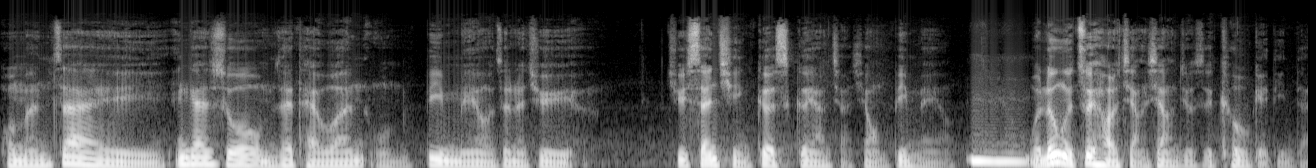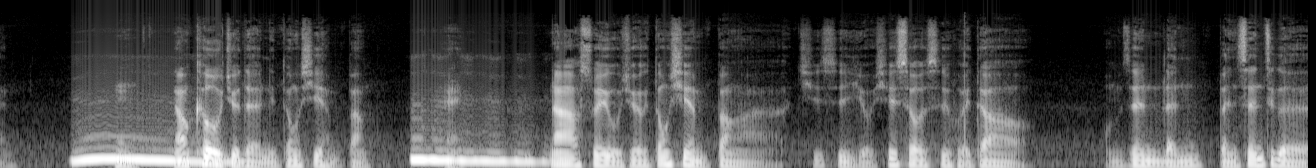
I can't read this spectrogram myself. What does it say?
我们在应该说我们在台湾，我们并没有真的去去申请各式各样奖项，我们并没有。嗯，我认为最好的奖项就是客户给订单。嗯，然后客户觉得你东西很棒，嗯嗯，那所以我觉得东西很棒啊。其实有些时候是回到我们这人本身这个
